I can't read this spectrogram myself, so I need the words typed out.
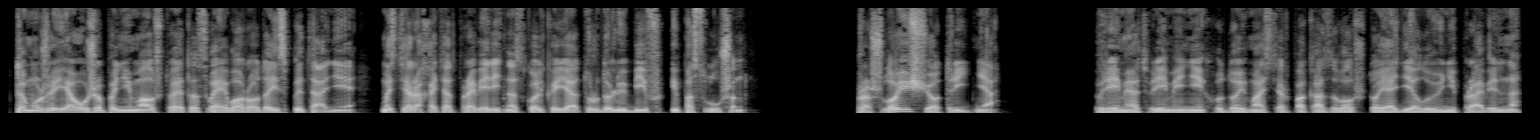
К тому же я уже понимал, что это своего рода испытание. Мастера хотят проверить, насколько я трудолюбив и послушен. Прошло еще три дня. Время от времени худой мастер показывал, что я делаю неправильно,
